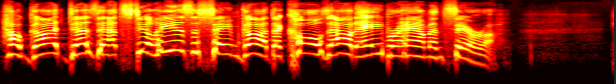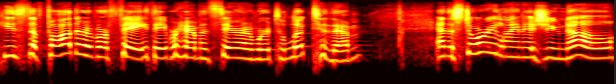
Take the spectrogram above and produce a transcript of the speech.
How God does that still. He is the same God that calls out Abraham and Sarah. He's the father of our faith, Abraham and Sarah, and we're to look to them. And the storyline, as you know,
